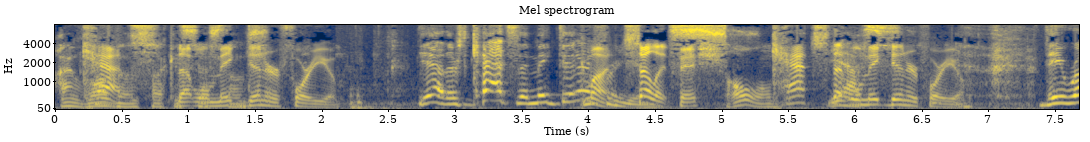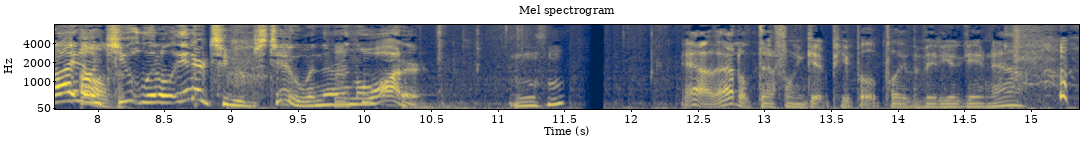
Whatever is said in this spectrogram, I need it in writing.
I love those cats fucking that will make dinner for you. yeah, there's cats that make dinner Come for on, you. sell it, fish. Sold. Cats that will make dinner for you. They ride on Oh. cute little inner tubes too when they're in the water. Mm-hmm. Yeah, that'll definitely get people to play the video game now.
